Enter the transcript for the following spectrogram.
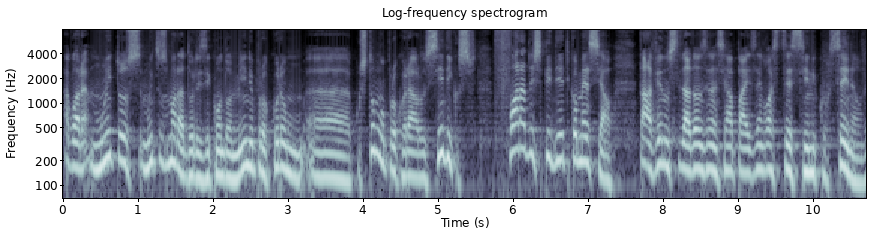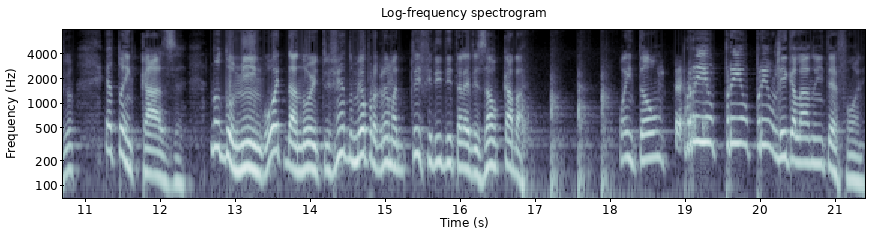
Agora, muitos, muitos moradores de condomínio procuram, uh, costumam procurar os síndicos fora do expediente comercial. Tá vendo um cidadão dizendo assim, rapaz, negócio de ser cínico, sei não, viu? Eu estou em casa, no domingo, 8 da noite, vendo o meu programa preferido de televisão, acaba ou então, priu, priu, priu, liga lá no interfone.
